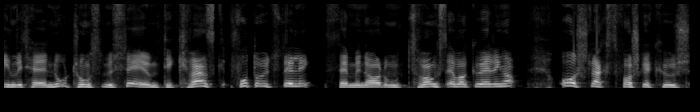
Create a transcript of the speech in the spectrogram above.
inviterer Nord-Troms museum til kvensk fotoutstilling, seminar om tvangsevakueringer og slektsforskerkurs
